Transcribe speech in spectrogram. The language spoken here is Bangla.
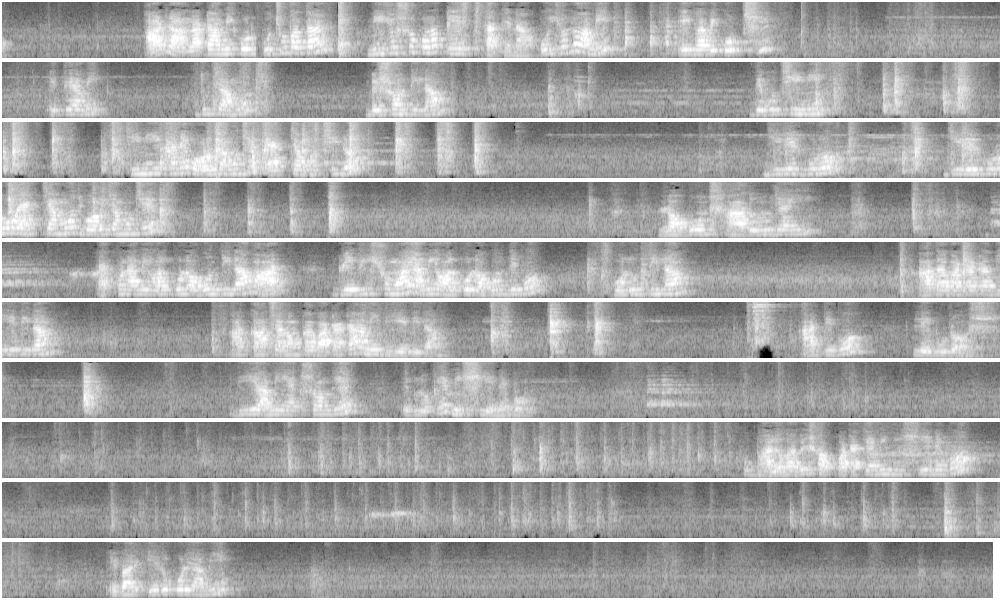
আর রান্নাটা আমি করব কচু পাতার, নিজস্ব কোনো টেস্ট থাকে না, ওই জন্য আমি এইভাবে করছি। এতে আমি দু চামচ বেসন দিলাম। দেব চিনি চিনি এখানে, বড় চামচের এক চামচ ছিল। জিরের গুঁড়ো জিরের গুঁড়ো এক চামচ, বড় চামচের। লবণ স্বাদ অনুযায়ী। এখন আমি অল্প লবণ দিলাম, আর গ্রেভির সময় আমি অল্প লবণ দেব। হলুদ দিলাম। আদা বাটাটা দিয়ে দিলাম। আর কাঁচা লঙ্কা বাটাটা আমি দিয়ে দিলাম। আর দেব লেবু রস। দিয়ে আমি একসঙ্গে এগুলোকে মিশিয়ে নেব। খুব ভালোভাবে সব কটাকে আমি মিশিয়ে নেব। এবার এর উপরে আমি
